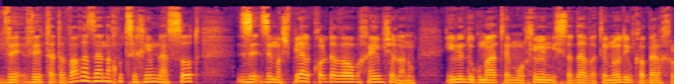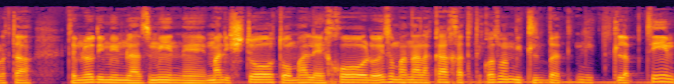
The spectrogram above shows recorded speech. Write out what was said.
ואת הדבר הזה אנחנו צריכים לעשות זה, זה משפיע על כל דבר בחיים שלנו אם לדוגמה אתם הולכים למסעדה ואתם לא יודעים לקבל החלטה אתם לא יודעים אם להזמין אה, מה לשתות או מה לאכול או איזו מנה לקחת אתם כל הזמן מתלבט, מתלבטים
